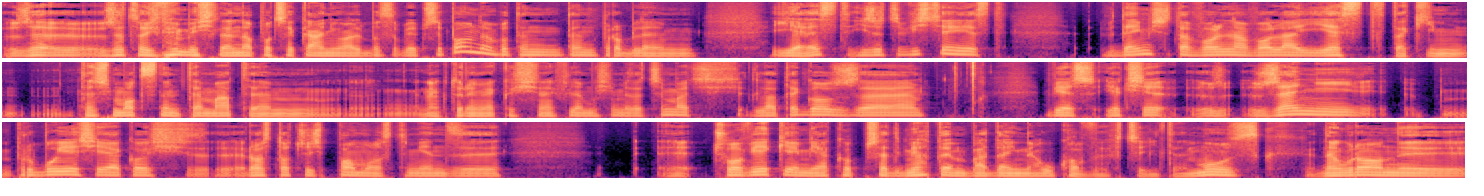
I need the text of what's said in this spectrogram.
że, że coś wymyślę na poczekaniu albo sobie przypomnę, bo ten, ten problem jest i rzeczywiście jest, wydaje mi się, że ta wolna wola jest takim też mocnym tematem, na którym jakoś się na chwilę musimy zatrzymać, dlatego, że wiesz, jak się żeni, próbuje się jakoś roztoczyć pomost między e, człowiekiem jako przedmiotem badań naukowych, czyli ten mózg, neurony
